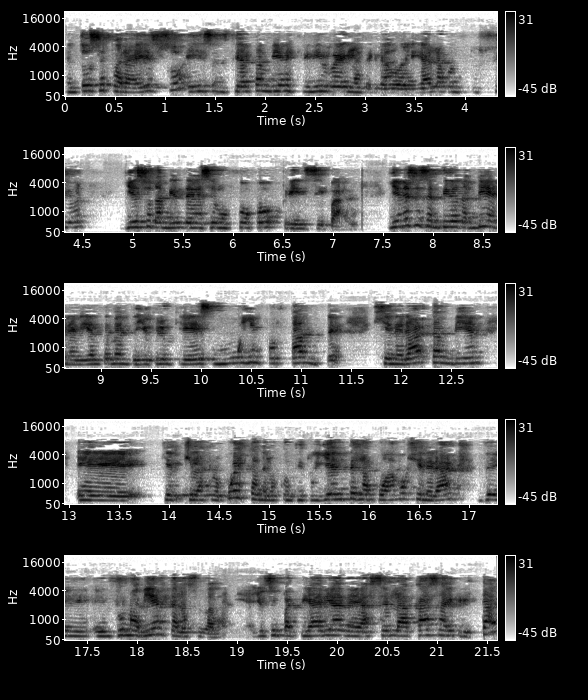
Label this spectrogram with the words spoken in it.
Entonces, para eso es esencial también escribir reglas de gradualidad en la Constitución y eso también debe ser un foco principal. Y en ese sentido también, evidentemente, yo creo que es muy importante generar también eh, que, las propuestas de los constituyentes las podamos generar de, en forma abierta a la ciudadanía. Yo soy partidaria de hacer la casa de cristal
